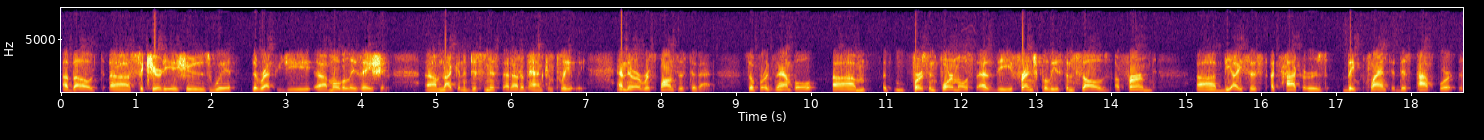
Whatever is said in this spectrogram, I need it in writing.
about uh, security issues with the refugee uh, mobilization. I'm not going to dismiss that out of hand completely, and there are responses to that. So, for example, um, first and foremost, as the French police themselves affirmed uh, the ISIS attackers they planted this passport, the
